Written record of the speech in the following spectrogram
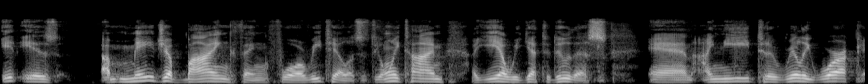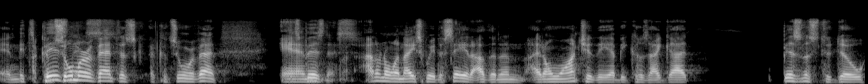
It is a major buying thing for retailers. It's the only time a year we get to do this, and I need to really work. And It's a consumer event is a consumer event. And it's business. I don't know a nice way to say it other than I don't want you there because I got business to do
